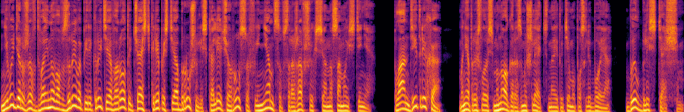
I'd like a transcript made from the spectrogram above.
Не выдержав двойного взрыва, перекрытия ворот и часть крепости обрушились, калеча русов и немцев, сражавшихся на самой стене. План Дитриха, мне пришлось много размышлять на эту тему после боя, был блестящим.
